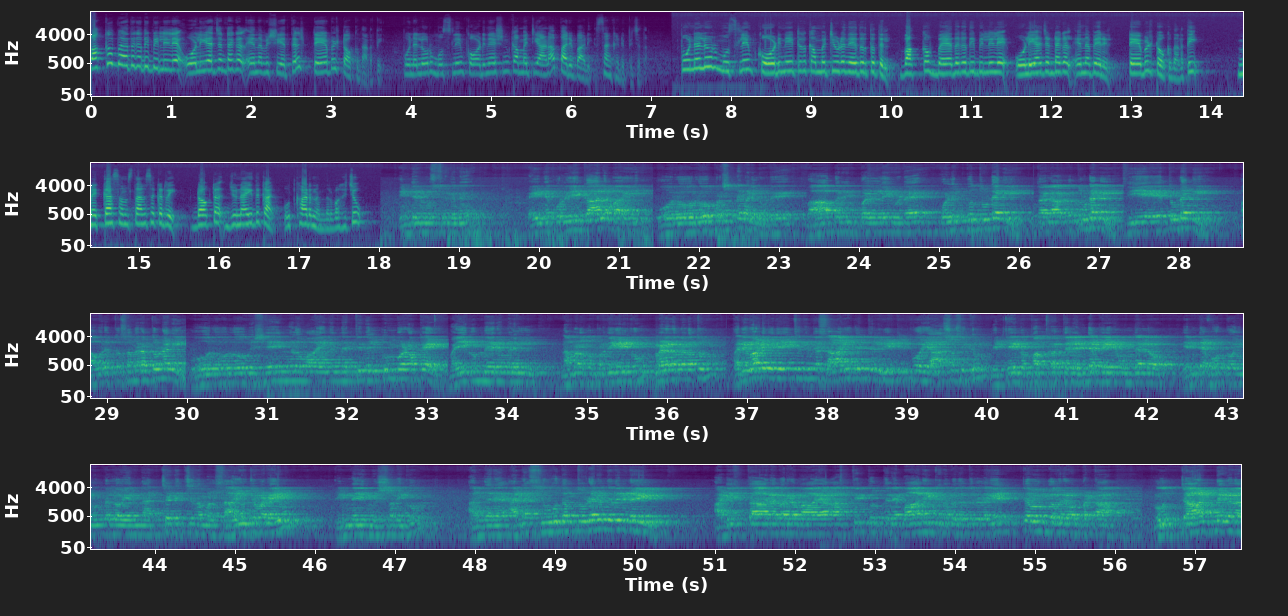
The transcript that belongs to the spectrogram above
വഖഫ് ഭേദഗതി ബില്ലിലെ ഒളി അജണ്ടകൾ എന്ന വിഷയത്തിൽ ടേബിൾ ടോക്ക് നടത്തി. പുനലൂർ മുസ്ലിം കോർഡിനേഷൻ കമ്മിറ്റിയാണ് പരിപാടി സംഘടിപ്പിച്ചത്. പുനലൂർ മുസ്ലിം കോർഡിനേറ്റർ കമ്മിറ്റിയുടെ നേതൃത്വത്തിൽ വഖഫ് ഭേദഗതി ബില്ലിലെ ഒളി അജണ്ടകൾ എന്ന പേരിൽ ടേബിൾ ടോക്ക് നടത്തി. മെക്ക സംസ്ഥാന സെക്രട്ടറി ഡോക്ടർ ജുനൈദ് ഖാൻ ഉദ്ഘാടനം നിർവഹിച്ചു. ഇന്ത്യൻ കഴിഞ്ഞ കുറേ കാലമായി ഓരോരോ പ്രശ്നങ്ങളിലൂടെ ബാബരി പള്ളിയുടെ കൊളിപ്പ് തുടങ്ങി എ തുടങ്ങി പൗരത്വ സമരം തുടങ്ങി. ഓരോരോ വിഷയങ്ങളുമായി നിന്നെത്തി നിൽക്കുമ്പോഴൊക്കെ വൈകുന്നേരങ്ങളിൽ നമ്മളൊക്കെ പ്രതികരിക്കും സമ്മേളനം നടത്തും പരിപാടി വിജയിച്ചതിന്റെ സാഹിത്യത്തിൽ വീട്ടിൽ പോയി ആശ്വസിക്കും. പിറ്റേന്ന് പത്രത്തിൽ എന്റെ പേരും ഉണ്ടല്ലോ എന്റെ ഫോട്ടോയും ഉണ്ടല്ലോ എന്ന് അച്ചടിച്ച് നമ്മൾ സായുജ്യമടയും പിന്നെയും വിശ്രമിക്കും. അങ്ങനെ അനസ്യൂതം തുടരുന്നതിനിടയിൽ അടിസ്ഥാനപരമായ അസ്തിത്വത്തിനെ ബാധിക്കുന്ന വിധത്തിലുള്ള ഏറ്റവും ഗൗരവപ്പെട്ട നൂറ്റാണ്ടുകളായി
